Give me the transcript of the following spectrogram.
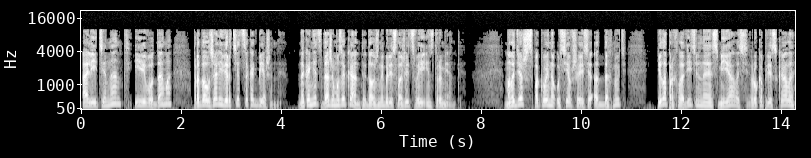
А лейтенант и его дама продолжали вертеться как бешеные. Наконец, даже музыканты должны были сложить свои инструменты. Молодежь, спокойно усевшаяся отдохнуть, Пила прохладительная, смеялась, рукоплескала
